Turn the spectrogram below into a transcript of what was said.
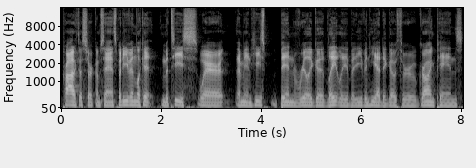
product of circumstance. But even look at Matisse, where I mean he's been really good lately, but even he had to go through growing pains,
